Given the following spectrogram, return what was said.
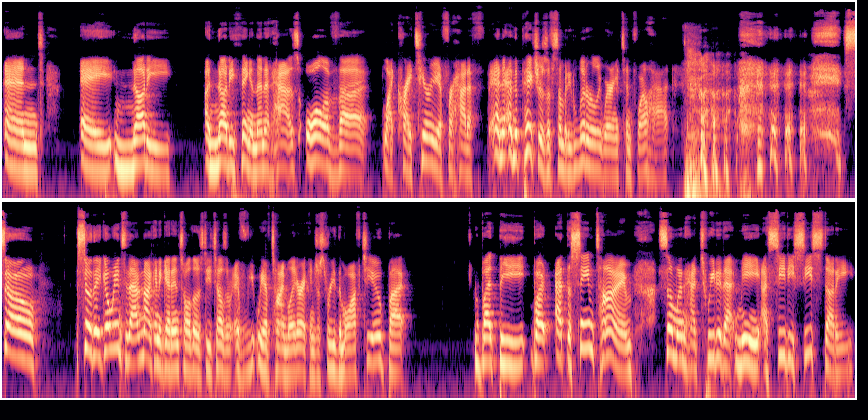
and a nutty a nutty thing and then it has all of the like criteria for how to and and the pictures of somebody literally wearing a tinfoil hat so so they go into that. I'm not going to get into all those details. If we have time later, I can just read them off to you. But but the but at the same time, someone had tweeted at me a CDC study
